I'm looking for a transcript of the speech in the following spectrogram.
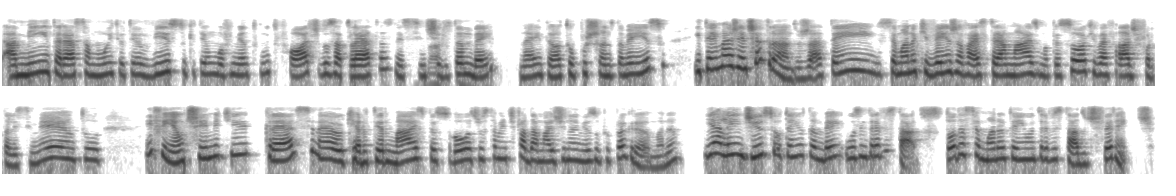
A mim interessa muito, eu tenho visto que tem um movimento muito forte dos atletas nesse sentido também, né? Então eu estou puxando também isso. E tem mais gente entrando. Já tem, semana que vem já vai estrear mais uma pessoa que vai falar de fortalecimento. Enfim, é um time que cresce, né? Eu quero ter mais pessoas justamente para dar mais dinamismo para o programa, né? E além disso, eu tenho também os entrevistados. Toda semana eu tenho um entrevistado diferente.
